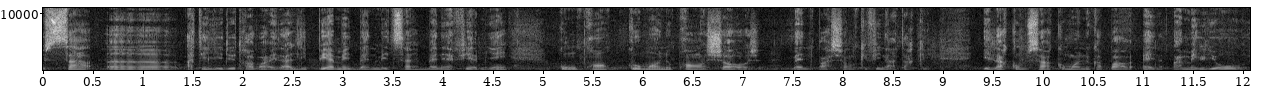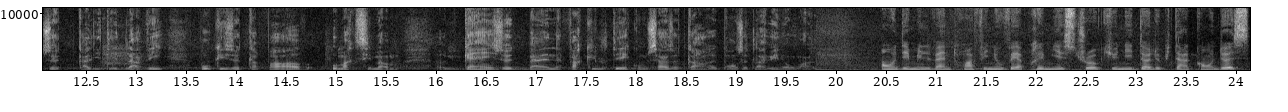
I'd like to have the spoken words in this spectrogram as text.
Ça, euh, atelier de travail là, il permet aux médecins, aux infirmiers, comprendre comment nous prendre en charge les patients qui finissent attaqués. Et là, comme ça, comment nous sommes capables d'améliorer la qualité de la vie pour qu'ils soient capables au maximum gagner une faculté, comme ça, ils répondre à la vie normale. En 2023, fin ouvert premier stroke unit dans l'hôpital Candos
